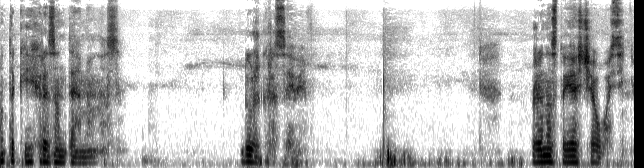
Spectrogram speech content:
От такі хризантеми у нас. Дуже красиві. Вже настояща осінь.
